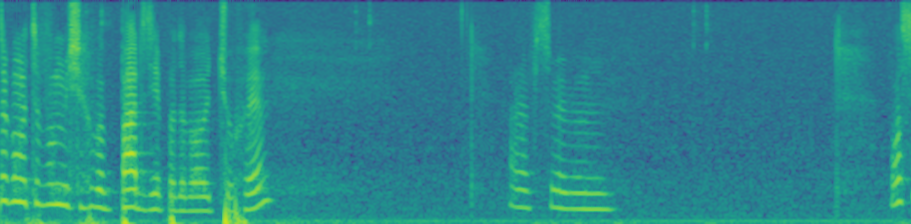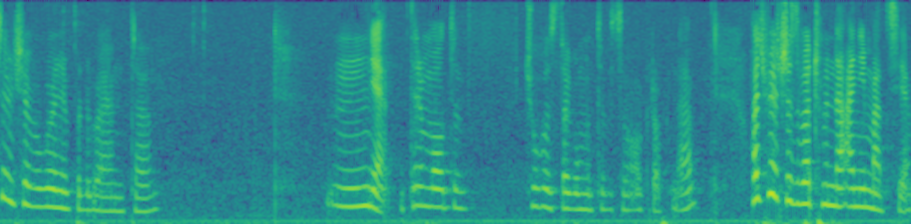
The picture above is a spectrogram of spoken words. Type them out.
Tego motywu mi się chyba bardziej podobały ciuchy. Ale w sumie bym... Włosy mi się w ogóle nie podobają te. Mm, Nie, ten motyw, ciuchy z tego motywu są okropne. Chodźmy jeszcze zobaczmy na animację.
